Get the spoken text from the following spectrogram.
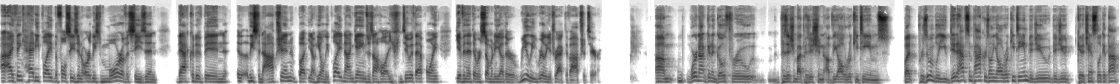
I, I think had he played the full season, or at least more of a season, that could have been at least an option. But you know, he only played nine games. There's not a whole lot you can do at that point, given that there were so many other really, really attractive options here. Um, we're not going to go through position by position of the all rookie teams, but presumably you did have some Packers on the all rookie team. Did you did you get a chance to look at that?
